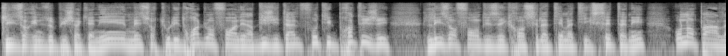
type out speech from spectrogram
qu'ils organisent depuis chaque année, mais surtout les droits de l'enfant à l'ère digitale. Faut-il protéger les enfants des écrans? C'est la thématique cette année. On en parle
